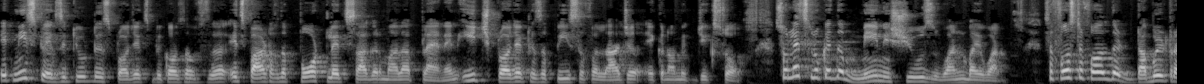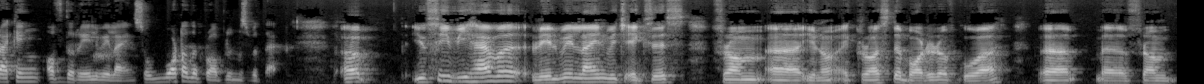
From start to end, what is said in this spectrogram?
it needs to execute these projects because of the it's part of the port-led Sagarmala plan, and each project is a piece of a larger economic jigsaw. So let's look at the main issues one by one. So first of all, the double tracking of the railway line. So what are the problems with that? Uh, you see, we have a railway line which exists from uh, you know across the border of Goa uh, uh, from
